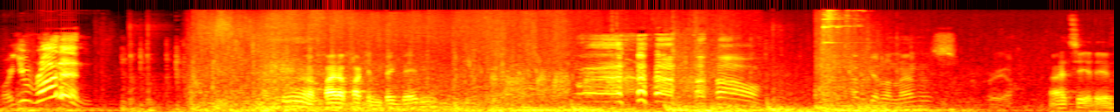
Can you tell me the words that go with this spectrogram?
Where you running? You gonna fight a fucking big baby? oh, man. It's real. Alright, see you, dude.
